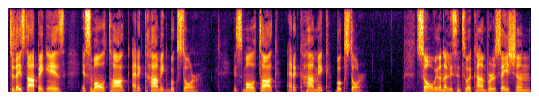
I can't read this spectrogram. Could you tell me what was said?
Today's topic is a small talk at a comic book store. Small talk at a comic book store. So we're gonna listen to a conversation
